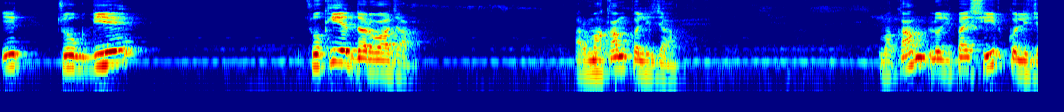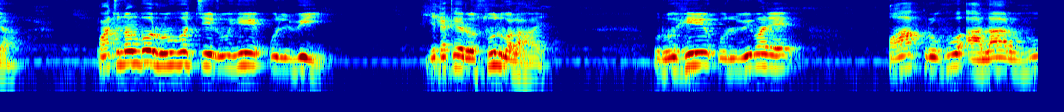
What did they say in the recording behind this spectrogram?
এর চোখ দিয়ে চোখিয়ের দরওয়াজা আর মাকাম কলিজা মাকাম লজিপাই শির কলিজা পাঁচ নম্বর রুহ হচ্ছে রুহে উলবি যেটাকে রসুল বলা হয় রুহে উলবি মানে পাক রুহু আলা রুহু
